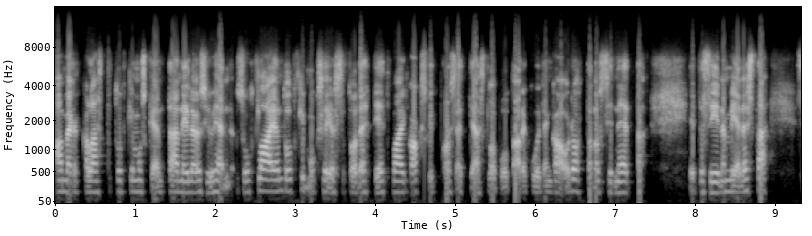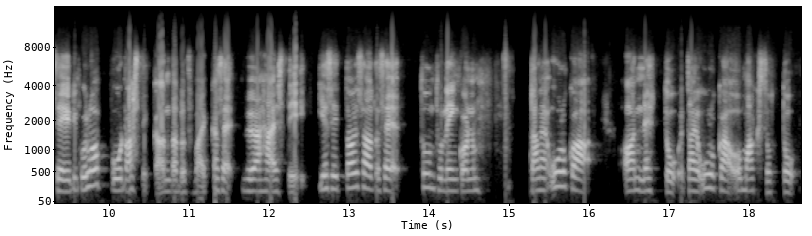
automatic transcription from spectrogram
amerikkalaista tutkimuskenttää, niin löysi yhden suht laajan tutkimuksen, jossa todettiin, että vain 20 prosenttia lopulta oli kuitenkaan odottanut sinne, että, että siinä mielessä se ei niin kuin loppuun asti kantanut, vaikka se myöhäisesti. Ja sitten toisaalta se tuntui niin kuin tällainen ulkoa annettu tai ulkoa omaksuttu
